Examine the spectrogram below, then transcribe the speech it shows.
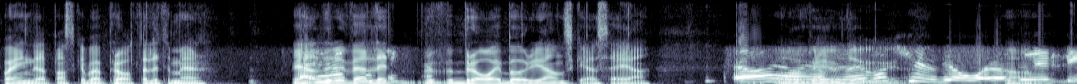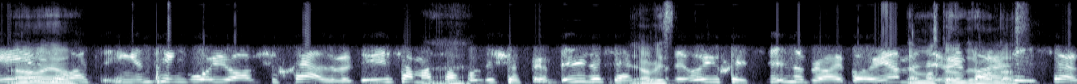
poäng där att man ska börja prata lite mer. Vi hade det väldigt bra i början ska jag säga. Ja, ja, ja. men det har gått 20 år och Ja. det, det är Ja, ju ja. så att ingenting går ju av sig själv. Det är ju samma sak om du köper en bil och säger Ja, visst. det var ju skitfin och bra i början men måste nu är det bara en.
